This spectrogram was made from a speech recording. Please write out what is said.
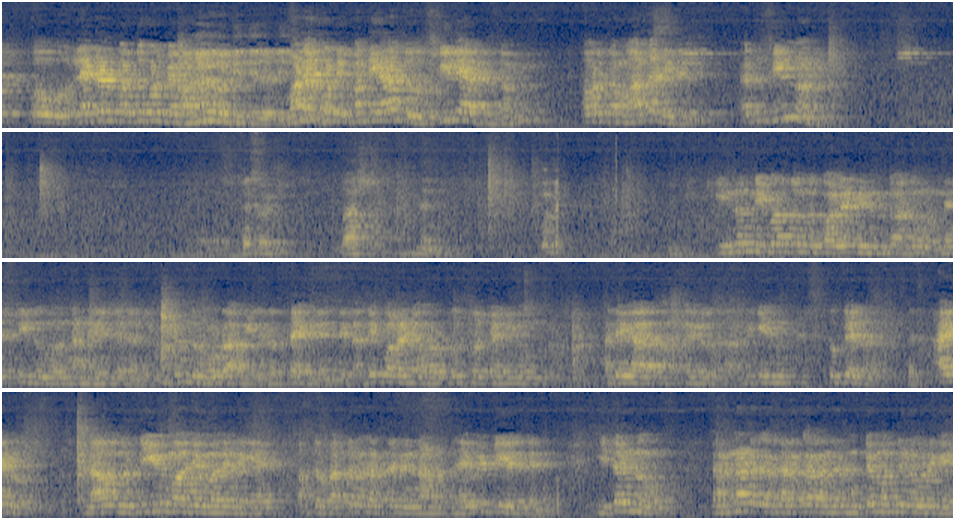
ಲೆಟರ್ ಬರೆದು ಕೊಡ್ಬೇಕು? ಮನೆ ಕೊಟ್ಟಿದ್ದೀರಿ ಮನೆ ಕೊಟ್ಟಿ ಮತ್ತೆ ಯಾರ್ದು? ಸೀಲ್ ಯಾರ್ದು ಸ್ವಾಮಿ? ಅವ್ರ ಮಾತಾಡಿದ್ದೀನಿ ಅದು ಸೀಲ್ ನೋಡಿ. ಇನ್ನೊಂದು ಇವರದೊಂದು ಕಾಲೋನಿ ಉಂಟು, ಅದು ನೆಕ್ಸ್ಟ್ ಇದು ನಾನು ಹೇಳ್ತೇನೆ, ಅದು ಇಷ್ಟೊಂದು ರೋಡ್ ಆಗಲಿ ರಸ್ತೆ ಆಗಲಿ ಅಂತೇಳಿ ಅದೇ ಕಾಲೋನಿ ಅವರದ್ದು ಶೌಚಾಲಯ ಉಂಟು. ಅದೇ ಅದಕ್ಕೇನು ಸುಖ ಇಲ್ಲ. ಆಯಿತು, ನಾವೊಂದು ಟಿವಿ ಮಾಧ್ಯಮದವರಿಗೆ ಮತ್ತು ಪತ್ರಕರ್ತರಿಗೆ ನಾನು ದಯವಿಟ್ಟು ಹೇಳ್ತೇನೆ. ಇದನ್ನು ಕರ್ನಾಟಕ ಸರ್ಕಾರ ಅಂದ್ರೆ ಮುಖ್ಯಮಂತ್ರಿಯವರಿಗೆ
